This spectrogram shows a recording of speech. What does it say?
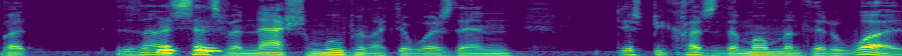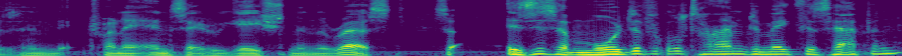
but there's not a sense of a national movement like there was then just because of the moment that it was and trying to end segregation and the rest. So, is this a more difficult time to make this happen?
